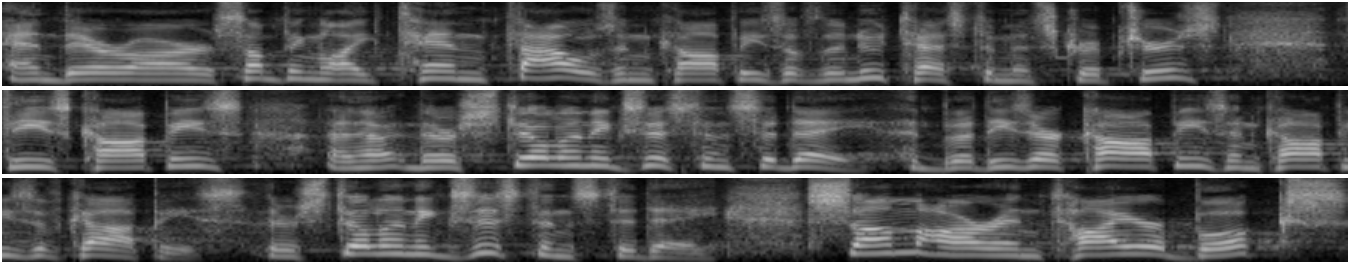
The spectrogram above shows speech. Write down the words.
and there are something like 10,000 copies of the New Testament scriptures. These copies, they're still in existence today, but these are copies and copies of copies. They're still in existence today. Some are entire books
